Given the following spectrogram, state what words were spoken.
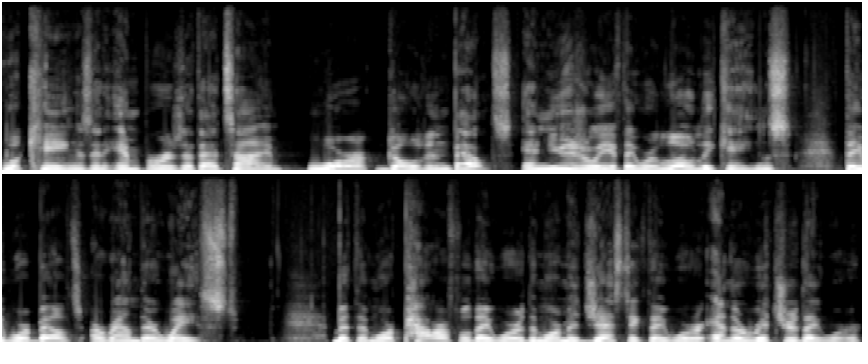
Well, kings and emperors at that time wore golden belts. And usually, if they were lowly kings, they wore belts around their waist. But the more powerful they were, the more majestic they were, and the richer they were,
